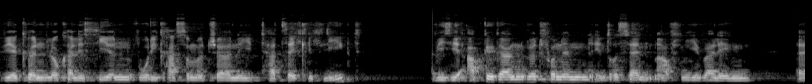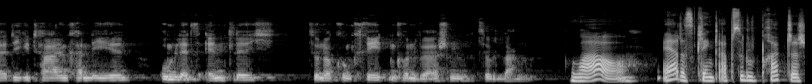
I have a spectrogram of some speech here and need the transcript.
Wir können lokalisieren, wo die Customer Journey tatsächlich liegt wie sie abgegangen wird von den Interessenten auf den jeweiligen äh, digitalen Kanälen, um letztendlich zu einer konkreten Conversion zu gelangen. Wow. Ja, das klingt absolut praktisch.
